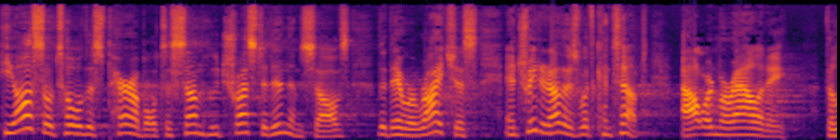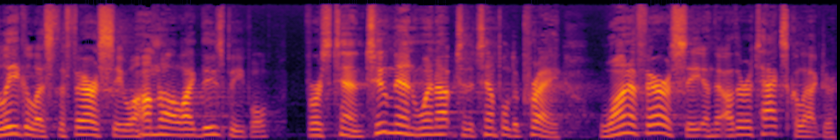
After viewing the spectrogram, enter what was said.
He also told this parable to some who trusted in themselves that they were righteous and treated others with contempt. Outward morality, the legalist, the Pharisee. Well, I'm not like these people. Verse 10 Two men went up to the temple to pray, one a Pharisee and the other a tax collector.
